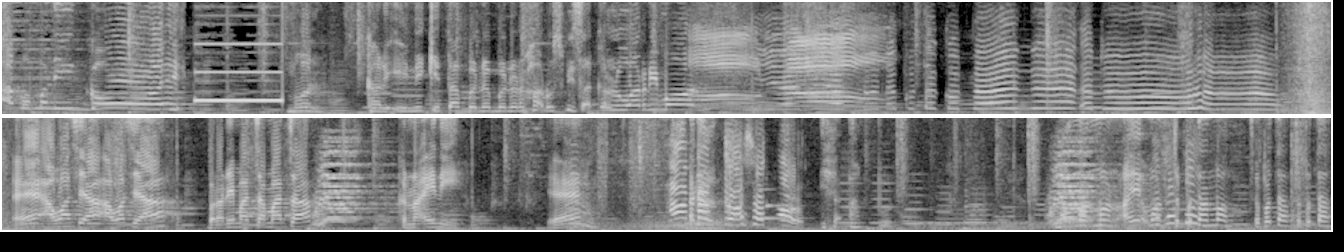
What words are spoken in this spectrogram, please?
aku meninggoy. Mon, kali ini kita benar-benar harus bisa keluar nih, Mon. Iya, Tun. Aku takut banget. Aduh. Eh, awas ya, awas ya. Berani macam-macam. Kena ini. Ya. Mana tuh asapal? Ya ampun. Mon, Mon, Mon, ayo Mon, cepetan Mon, cepetan, cepetan.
